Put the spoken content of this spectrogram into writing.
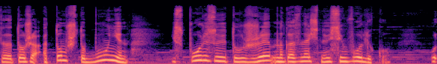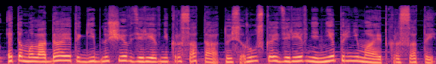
э, тоже о том, что Бунин использует уже многозначную символику. Это молодая, это гибнущая в деревне красота. То есть русская деревня не принимает красоты.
